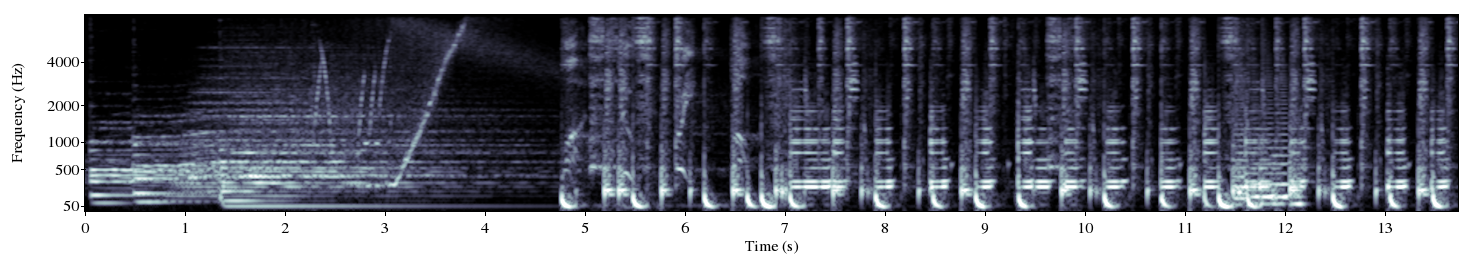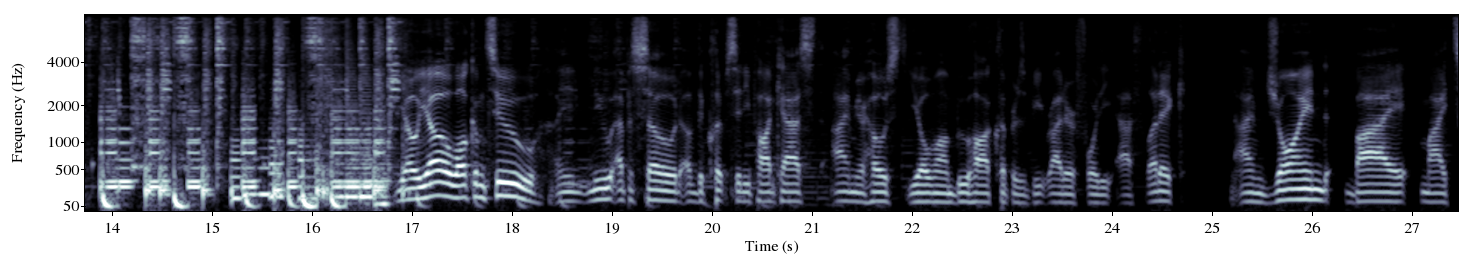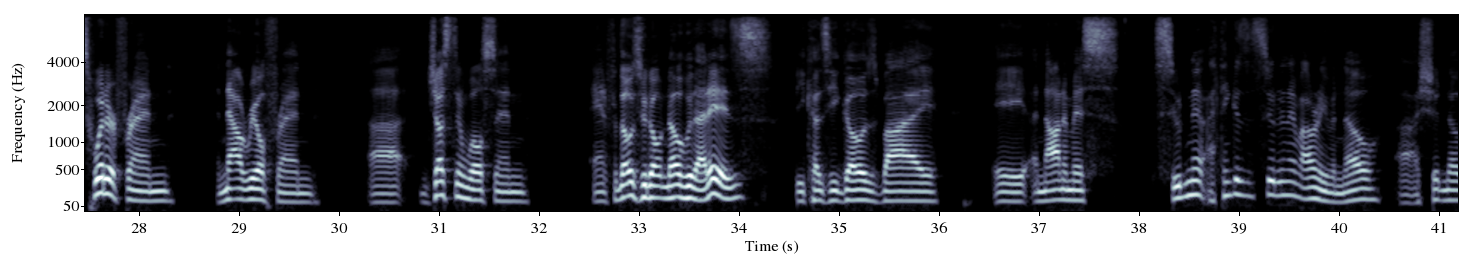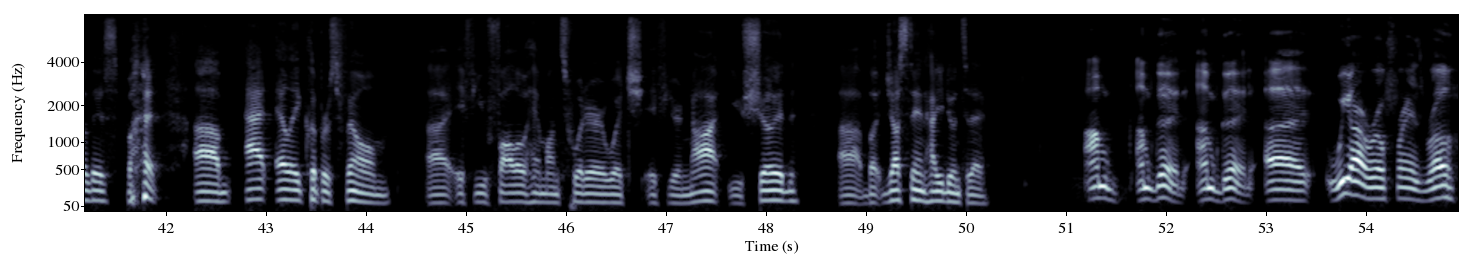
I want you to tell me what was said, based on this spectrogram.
Yo, yo, welcome to a new episode of the Clip City podcast. I'm your host, Jovan Buha, Clippers beat writer for The Athletic. And I'm joined by my Twitter friend and now real friend, uh, Justin Wilson. And for those who don't know who that is, because he goes by a anonymous pseudonym, I think is a pseudonym. I don't even know. Uh, I should know this, but um, at LA Clippers Film. Uh, if you follow him on Twitter, which if you're not, you should. Uh, but Justin, how you doing today? I'm I'm good. I'm good. Uh, we are real friends, bro.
